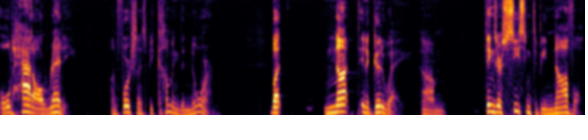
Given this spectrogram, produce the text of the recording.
old hat already. Unfortunately, it's becoming the norm, but not in a good way. Um, things are ceasing to be novel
